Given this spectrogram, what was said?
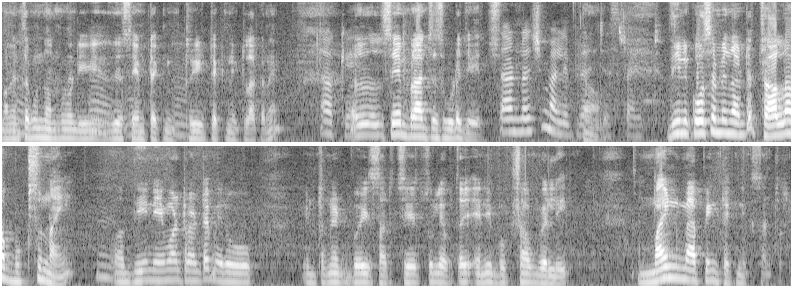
మనం ఇంతకుముందు అనుకున్నది ఇదే సేమ్ టెక్నిక్ ట్రీ టెక్నిక్ లాగానే. సేమ్ బ్రాంచెస్ కూడా చేయొచ్చు. రైట్ దీనికోసం ఏంటంటే చాలా బుక్స్ ఉన్నాయి. దీన్ని ఏమంటారు అంటే మీరు ఇంటర్నెట్ పోయి సెర్చ్ చేయొచ్చు లేకపోతే ఎనీ బుక్ షాప్ వెళ్ళి మైండ్ మ్యాపింగ్ టెక్నిక్స్ అంటారు.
